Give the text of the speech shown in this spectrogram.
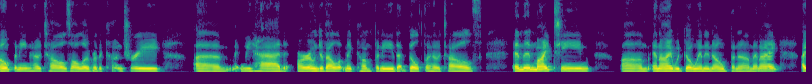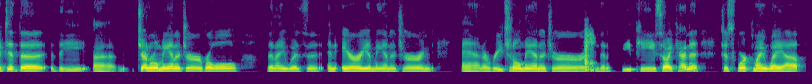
opening hotels all over the country. Um, we had our own development company that built the hotels, and then my team um, and I would go in and open them. And I I did the the uh, general manager role. Then I was a, an area manager and and a regional manager, and then a VP. So I kind of just worked my way up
